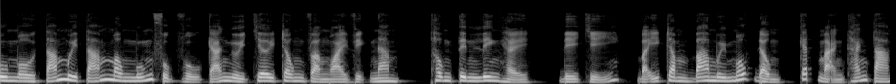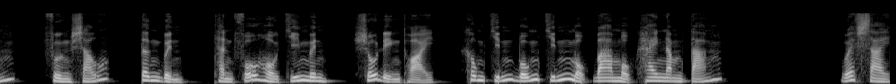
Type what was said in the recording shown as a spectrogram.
Umo 88 mong muốn phục vụ cả người chơi trong và ngoài Việt Nam. Thông tin liên hệ, địa chỉ 731 đồng, cách mạng tháng 8, phường 6, Tân Bình, thành phố Hồ Chí Minh, số điện thoại 0949131258. Website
